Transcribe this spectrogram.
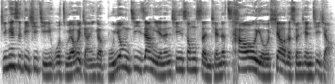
今天是第七集，我主要会讲一个不用记账也能轻松省钱的超有效的存钱技巧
